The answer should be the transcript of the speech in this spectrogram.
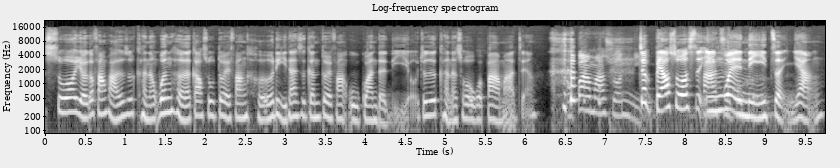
说，有一个方法就是可能温和的告诉对方合理但是跟对方无关的理由，就是可能说我爸妈这样，我爸妈说你就不要说是因为你怎样。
